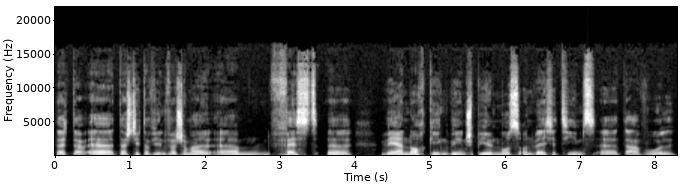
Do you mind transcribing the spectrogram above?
Da, da, äh, da steht auf jeden Fall schon mal ähm, fest, äh, wer noch gegen wen spielen muss und welche Teams äh, da wohl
